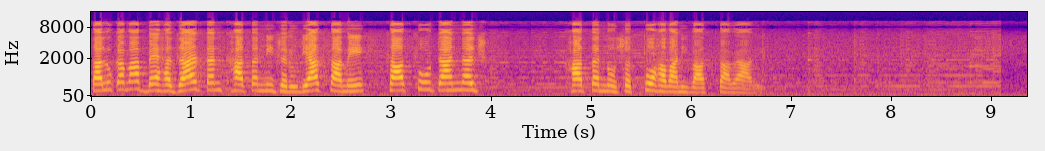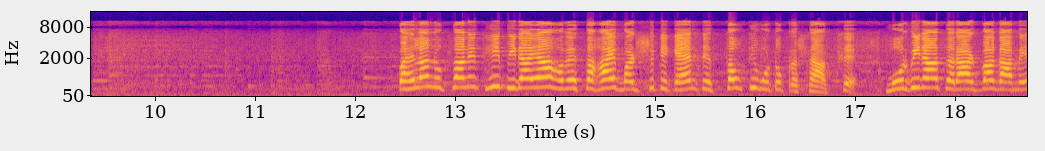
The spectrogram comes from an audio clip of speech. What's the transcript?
તાલુકામાં બે ટન ખાતરની જરૂરિયાત સામે સાતસો ટન જ ખાતરનો જથ્થો હોવાની વાત સામે આવી. પહેલા નુકસાનીથી પીડાયા, હવે સહાય મળશે કે કેમ તે સૌથી મોટો પ્રશ્નાર્થ છે. મોરબીના સરાડવા ગામે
